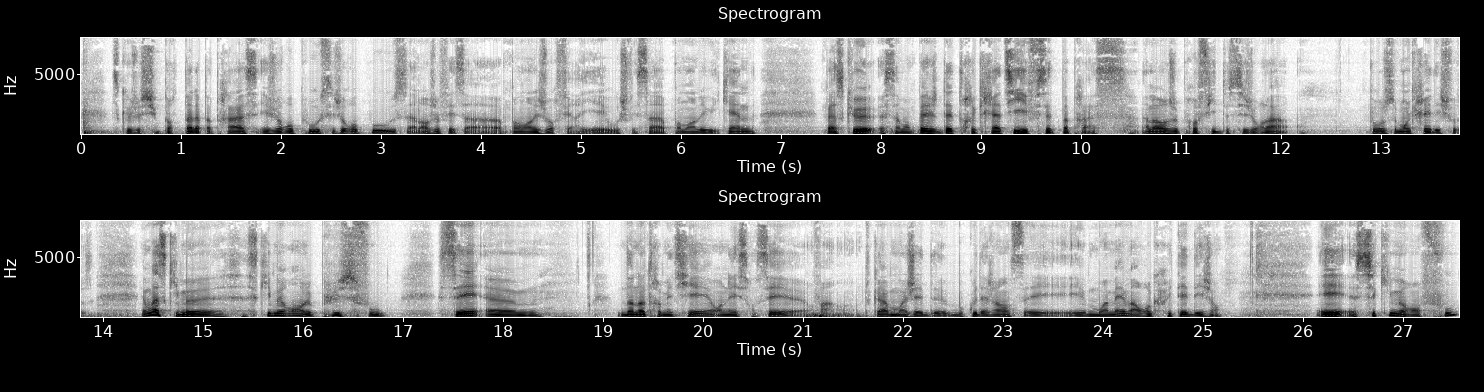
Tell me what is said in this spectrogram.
Parce que je supporte pas la paperasse et je repousse et je repousse. Alors je fais ça pendant les jours fériés ou je fais ça pendant les week-ends parce que ça m'empêche d'être créatif, cette paperasse. Alors je profite de ces jours-là pour justement créer des choses. Et moi, ce qui me, ce qui me rend le plus fou, c'est euh, dans notre métier, on est censé, euh, enfin, en tout cas, moi, j'aide beaucoup d'agences et, moi-même à recruter des gens. Et ce qui me rend fou,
